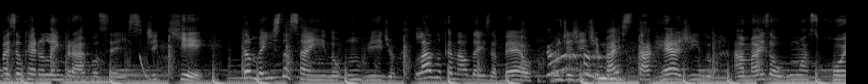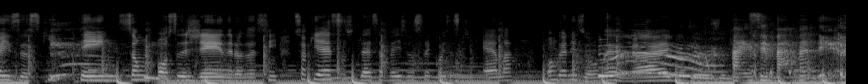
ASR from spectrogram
Mas eu quero lembrar vocês de que também está saindo um vídeo lá no canal da Isabel, onde a gente vai estar reagindo a mais algumas coisas que tem, são impostas gêneros, assim. Só que essas dessa vez vão ser coisas que ela organizou, né? Ai, meu Deus. Vai ser babadeira.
